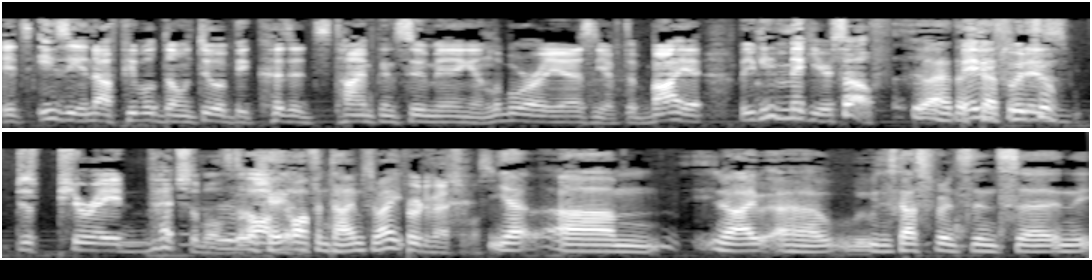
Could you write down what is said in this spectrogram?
it's easy enough. People don't do it because it's time consuming and laborious, and you have to buy it. But you can even make it yourself. That's baby food is just pureed vegetables. okay, often. oftentimes, right? fruit and vegetables. Yeah, um, you know, I, uh, we discussed, for instance, uh, in the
